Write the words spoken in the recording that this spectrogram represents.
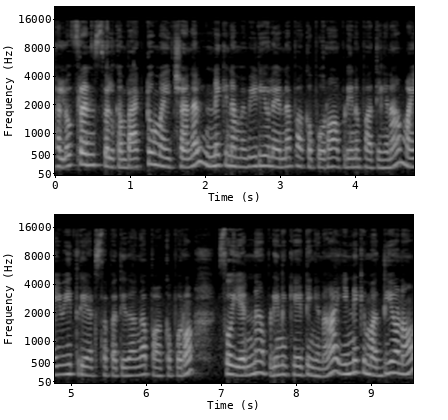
Hello friends welcome back to my channel. இன்றைக்கி நம்ம வீடியோவில் என்ன பார்க்க போகிறோம் அப்படின்னு பார்த்தீங்கன்னா மை வி த்ரீ ஆட்ஸை பற்றி தாங்க பார்க்க போகிறோம் ஸோ என்ன அப்படின்னு கேட்டிங்கன்னா இன்றைக்கி மத்தியானம்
